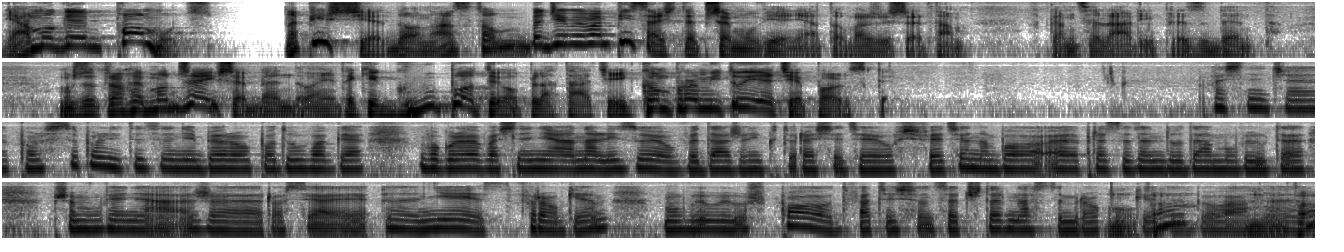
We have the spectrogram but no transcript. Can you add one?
ja mogę pomóc. Napiszcie do nas, to będziemy wam pisać te przemówienia, towarzysze tam w kancelarii prezydenta. Może trochę mądrzejsze będą, a nie takie głupoty oplatacie i kompromitujecie Polskę. Właśnie, czy polscy politycy nie biorą pod uwagę, w ogóle właśnie nie analizują wydarzeń, które się dzieją w świecie, no bo e, prezydent Duda mówił te przemówienia, że Rosja e, nie jest wrogiem, mówił już po 2014 roku, No kiedy tak, była no e, tak.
